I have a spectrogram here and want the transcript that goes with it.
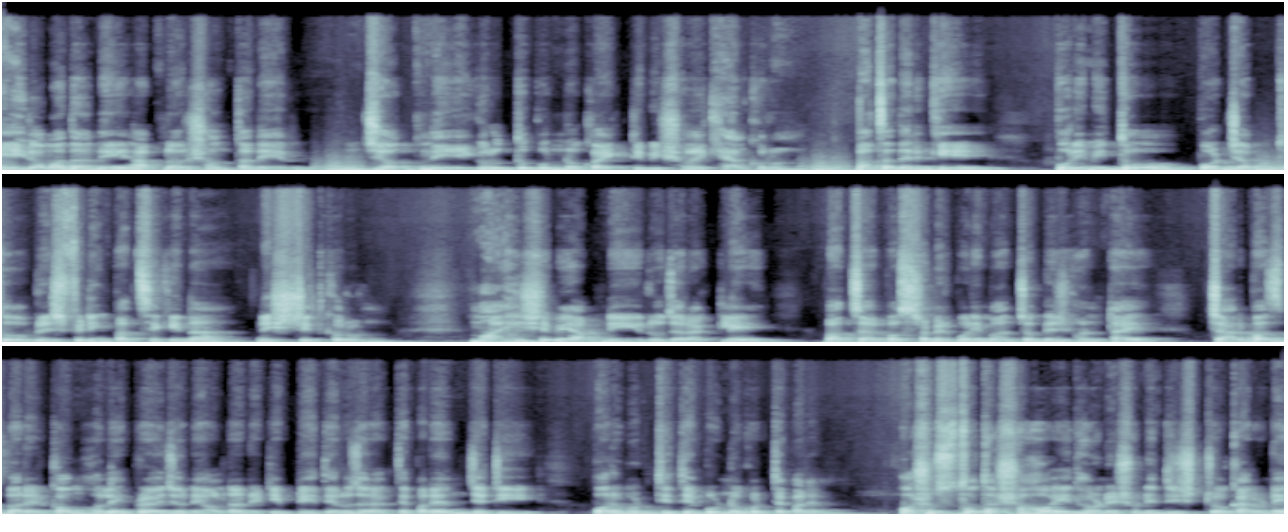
এই রমাদানে আপনার সন্তানের যত্নে গুরুত্বপূর্ণ কয়েকটি বিষয় খেয়াল করুন। বাচ্চাদেরকে পরিমিত, পর্যাপ্ত ব্রেস্ট ফিডিং পাচ্ছে কিনা নিশ্চিত করুন। মা হিসেবে আপনি রোজা রাখলে বাচ্চার প্রস্রাবের পরিমাণ চব্বিশ ঘন্টায় চার পাঁচবারের কম হলে প্রয়োজনে অল্টারনেটিভ ডেতে রোজা রাখতে পারেন, যেটি পরবর্তীতে পূর্ণ করতে পারেন। অসুস্থতা সহ এই ধরনের সুনির্দিষ্ট কারণে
